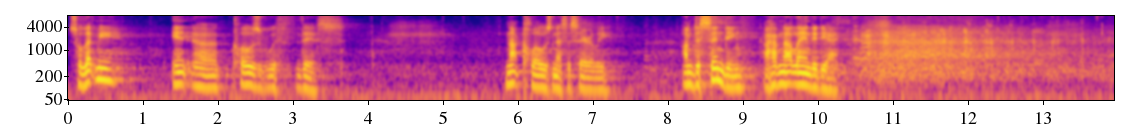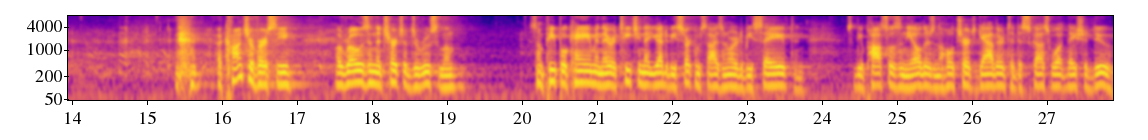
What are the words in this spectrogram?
So let me in, uh, close with this. Not close necessarily. I'm descending, I have not landed yet. a controversy arose in the church of Jerusalem. Some people came and they were teaching that you had to be circumcised in order to be saved. And so the apostles and the elders and the whole church gathered to discuss what they should do.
